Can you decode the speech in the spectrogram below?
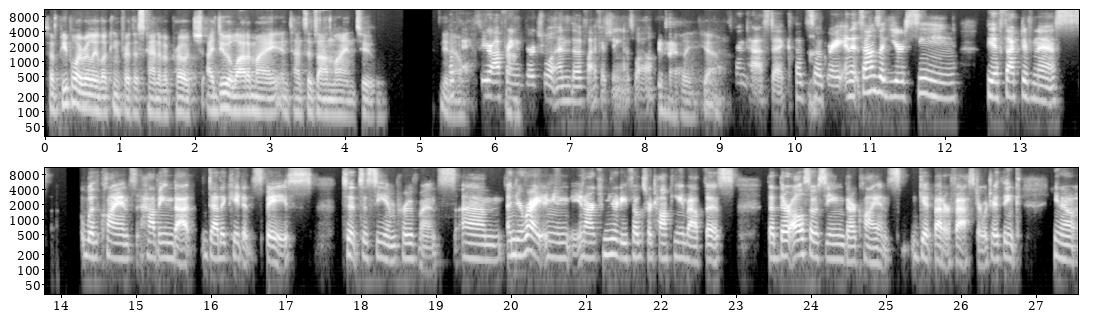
So people are really looking for this kind of approach. I do a lot of my intensives online too. You know. Okay, so you're offering uh, virtual and the fly fishing as well. Exactly. Yeah. That's fantastic. That's so great. And it sounds like you're seeing the effectiveness with clients having that dedicated space to, to see improvements. Um, and you're right. I mean, in our community, folks are talking about this that they're also seeing their clients get better faster, which I think, you know,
